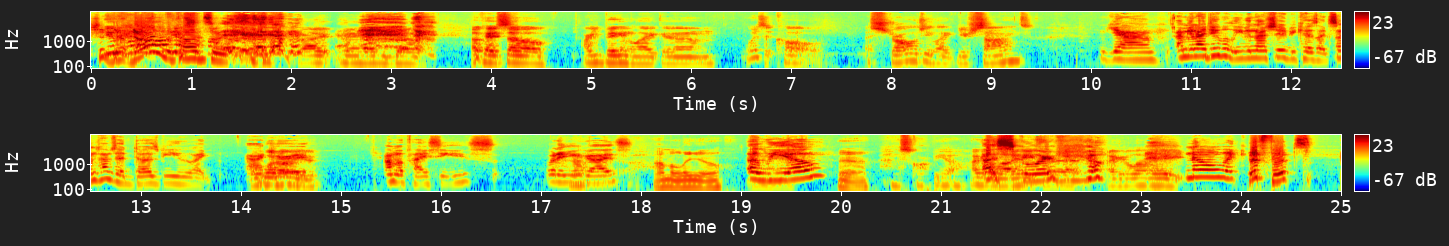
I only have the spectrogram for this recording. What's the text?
Should You go have the your concert. right, man, that'd be dope. Okay, so are you big into like um, what is it called? Astrology, like your signs. yeah. I mean, I do believe in that shit because like sometimes it does be like accurate. what are you? I'm a Pisces. What are you guys? I'm a Leo. A Leo? Yeah. I'm a Scorpio. I A get a, lot of hate for Scorpio? that. I get a lot of hate. No, like It fits.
